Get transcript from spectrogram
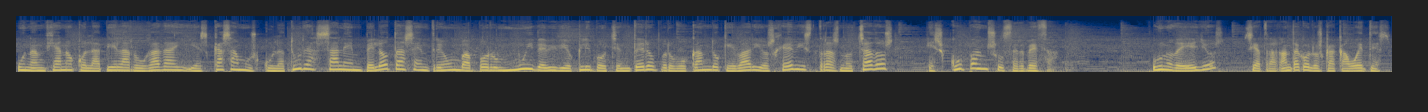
Un anciano con la piel arrugada y escasa musculatura sale en pelotas entre un vapor muy de videoclip ochentero provocando que varios heavies trasnochados escupan su cerveza. Uno de ellos se atraganta con los cacahuetes.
